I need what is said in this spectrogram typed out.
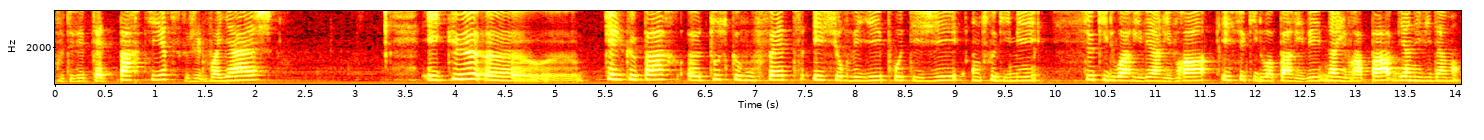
Vous devez peut-être partir, parce que j'ai le voyage et que euh, quelque part, euh, tout ce que vous faites est surveillé, protégé, entre guillemets, ce qui doit arriver arrivera et ce qui ne doit pas arriver n'arrivera pas, bien évidemment.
